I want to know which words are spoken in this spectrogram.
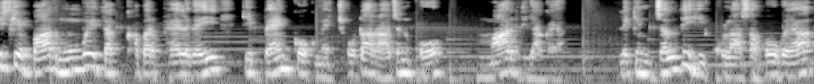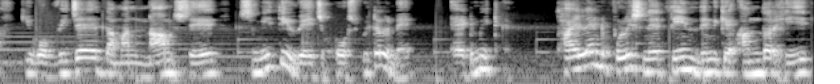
इसके बाद मुंबई तक खबर फैल गई कि बैंकॉक में छोटा राजन को मार दिया गया। लेकिन जल्दी ही खुलासा हो गया कि वो विजय दमन नाम से स्मिति वेज हॉस्पिटल में एडमिट है। थाईलैंड पुलिस ने तीन दिन के अंदर ही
